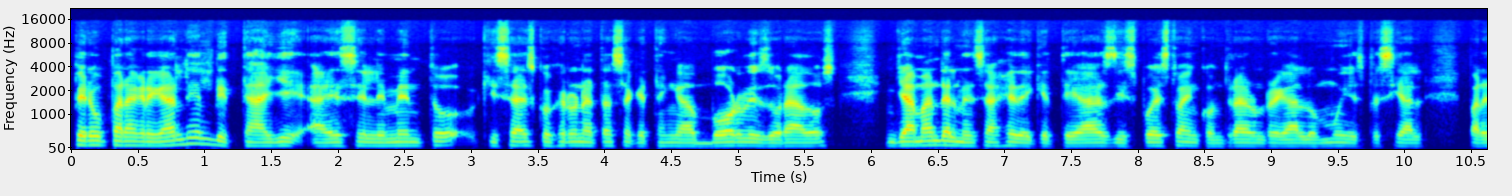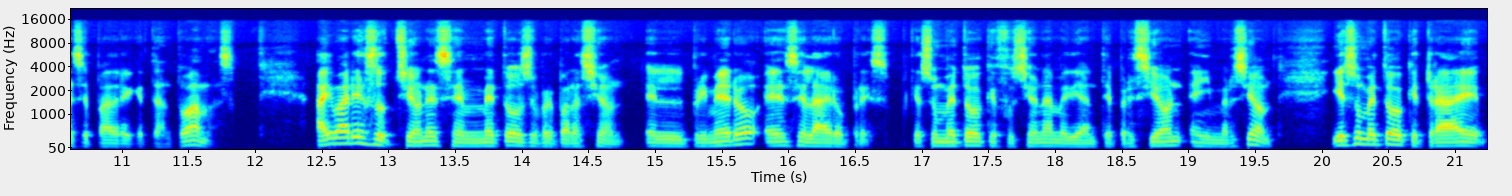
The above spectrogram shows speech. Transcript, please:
Pero para agregarle el detalle a ese elemento, quizá escoger una taza que tenga bordes dorados, ya manda el mensaje de que te has dispuesto a encontrar un regalo muy especial para ese padre que tanto amas. Hay varias opciones en métodos de preparación. El primero es el Aeropress, que es un método que funciona mediante presión e inmersión. Y es un método que trae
